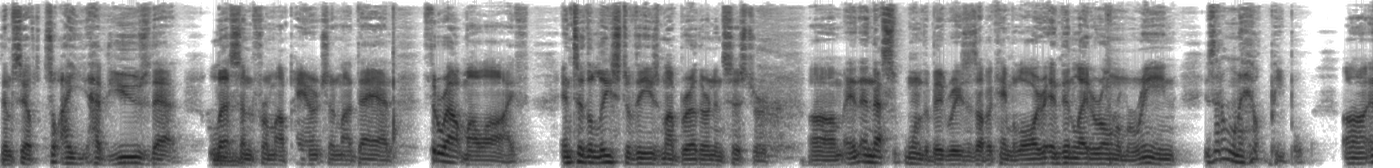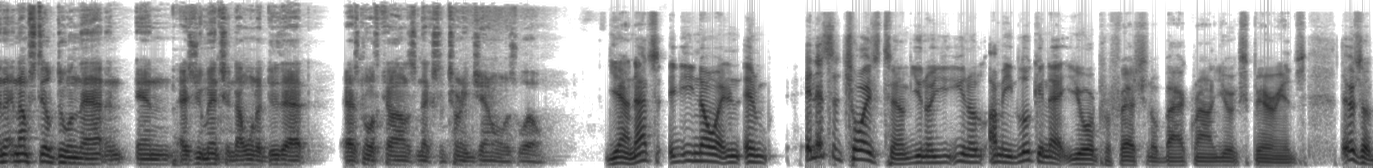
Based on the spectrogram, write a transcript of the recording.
themselves. So I have used that mm-hmm. lesson from my parents and my dad throughout my life. And to the least of these, my brethren and sister, um, and, and that's one of the big reasons I became a lawyer and then later on a Marine is that I want to help people. Uh, and, and I'm still doing that. And, and as you mentioned, I want to do that as North Carolina's next Attorney General as well. Yeah, and that's you know, and and and it's a choice, Tim. You know, you, you know, I mean, looking at your professional background, your experience, there's a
